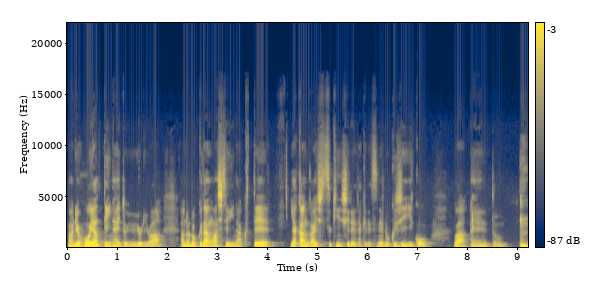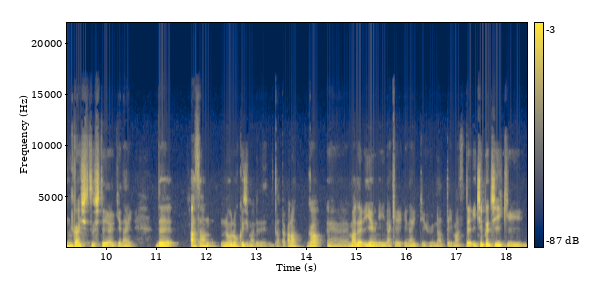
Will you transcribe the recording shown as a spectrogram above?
まあ、両方やっていないというよりは、あの、ロックダウンはしていなくて、夜間外出禁止令だけですね、6時以降は、えっと、外出してはいけない。で、朝の6時までだったかな？が、えーまで家にいなきゃいけないっていう風になっています。で、一部地域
